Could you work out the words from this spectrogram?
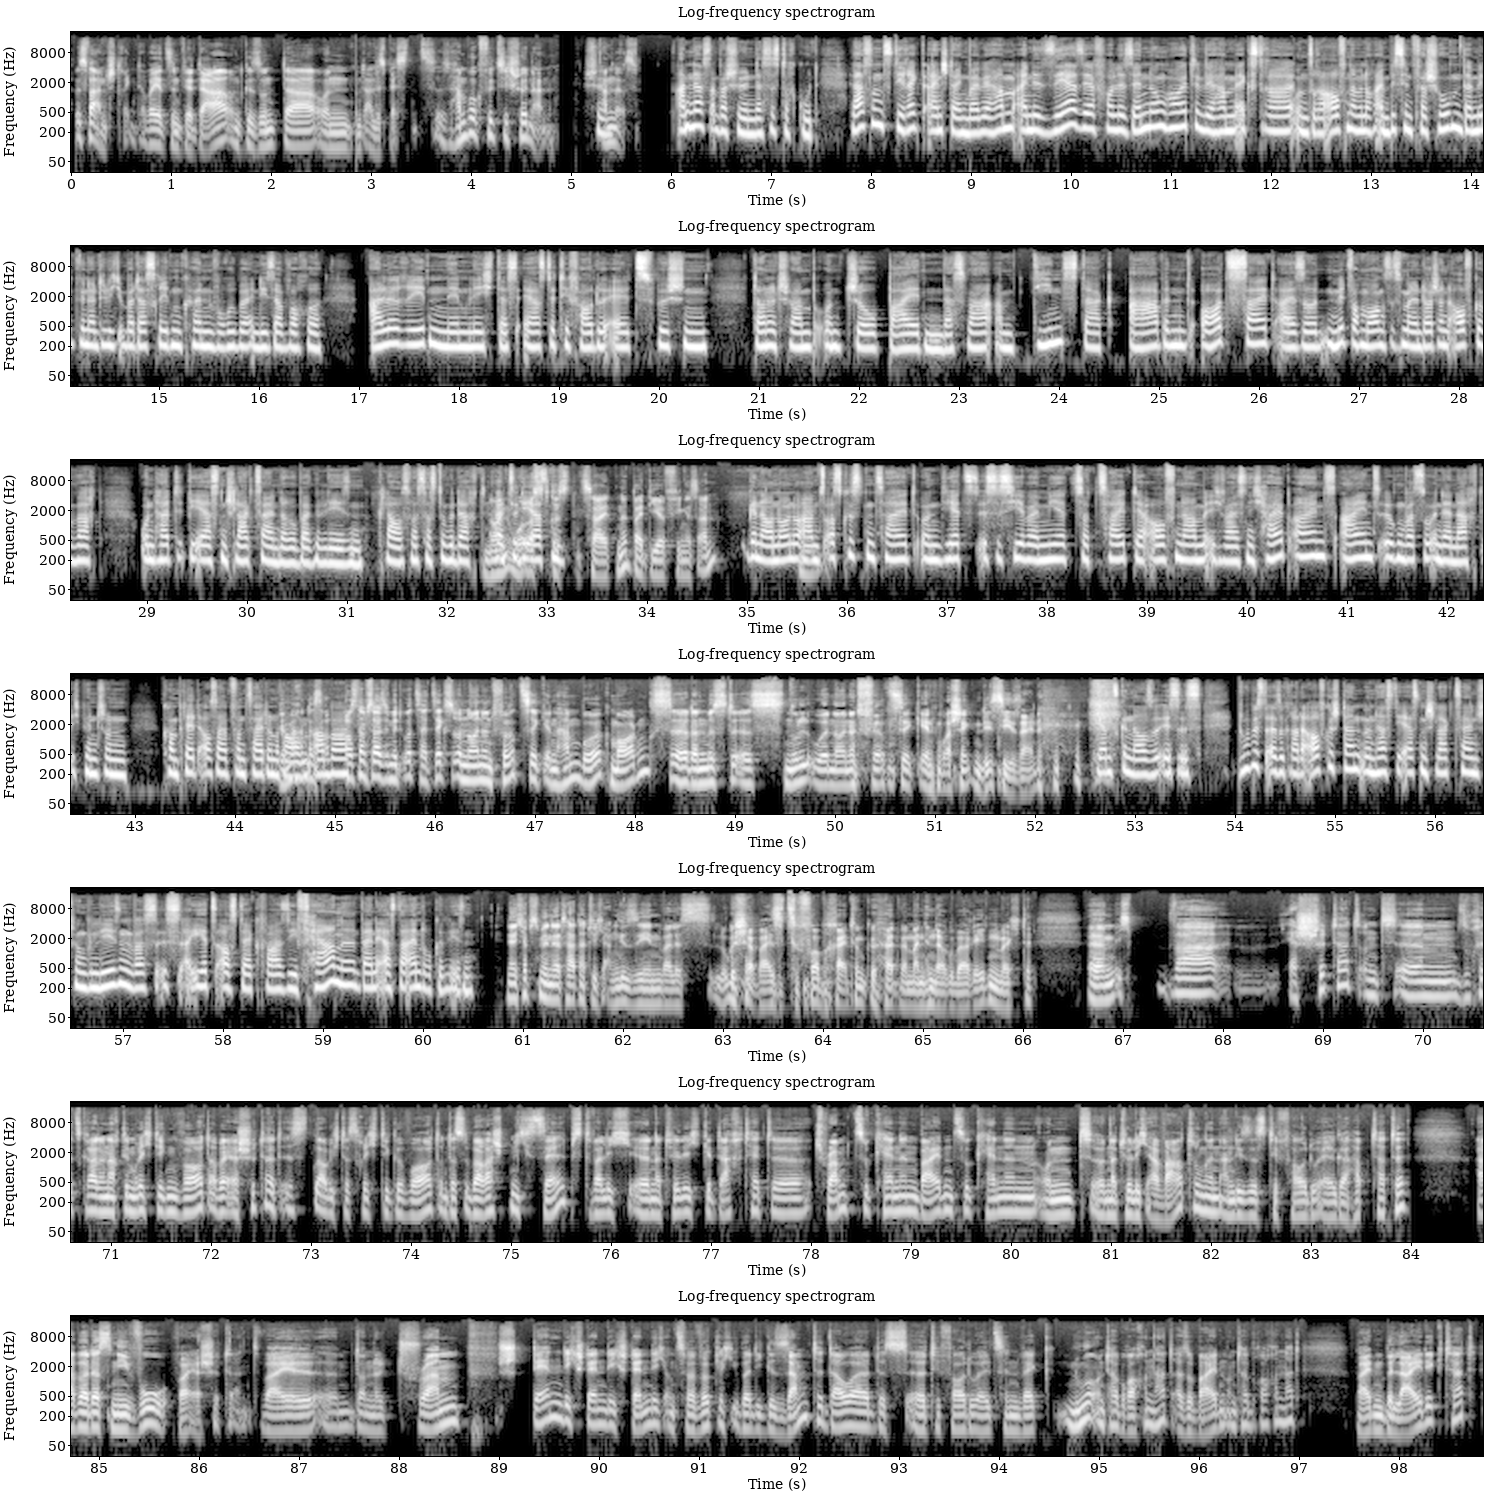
Es war anstrengend, aber jetzt sind wir da und gesund da und, und alles bestens. Hamburg fühlt sich schön an. Schön. Anders. Anders, aber schön, das ist doch gut. Lass uns direkt einsteigen, weil wir haben eine sehr, sehr volle Sendung heute. Wir haben extra unsere Aufnahme noch ein bisschen verschoben, damit wir natürlich über das reden können, worüber in dieser Woche alle reden, nämlich das erste TV-Duell zwischen Donald Trump und Joe Biden. Das war am Dienstagabend Ortszeit, also Mittwochmorgens ist man in Deutschland aufgewacht und hat die ersten Schlagzeilen darüber gelesen. Klaus, was hast du gedacht? 9 als Uhr die ersten Ostküstenzeit, ne? Bei dir fing es an? Genau, 9 Uhr hm. abends Ostküstenzeit und jetzt ist es hier bei mir zur Zeit der Aufnahme, ich weiß nicht, halb eins, eins, irgendwas so in der Nacht. Ich bin schon komplett außerhalb von Zeit und Wir Raum. Aber ausnahmsweise mit Uhrzeit 6.49 Uhr in Hamburg morgens, äh, dann müsste es 0.49 Uhr in Washington DC sein. Ganz genau so ist es. Du bist also gerade aufgestanden und hast die ersten Schlagzeilen schon gelesen. Was ist jetzt aus der quasi Ferne dein erster Eindruck gewesen? Ja, ich habe es mir in der Tat natürlich angesehen, weil es logischerweise zur Vorbereitung gehört, wenn man denn darüber reden möchte. Ähm, ich war erschüttert und ähm, suche jetzt gerade nach dem richtigen Wort, aber erschüttert ist, glaube ich, das richtige Wort. Und das überrascht mich selbst, weil ich äh, natürlich gedacht hätte, Trump zu kennen, Biden zu kennen und äh, natürlich Erwartungen an dieses TV-Duell gehabt hatte. Aber das Niveau war erschütternd, weil ähm, Donald Trump ständig, ständig, ständig und zwar wirklich über die gesamte Dauer des äh, TV-Duells hinweg nur unterbrochen hat, also Biden unterbrochen hat. Biden beleidigt hat.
